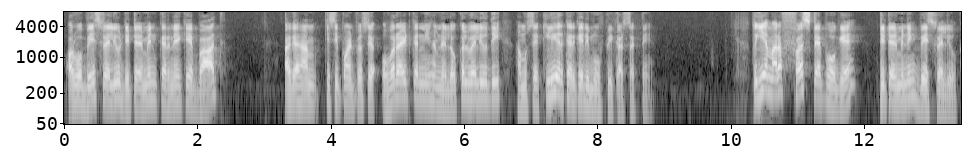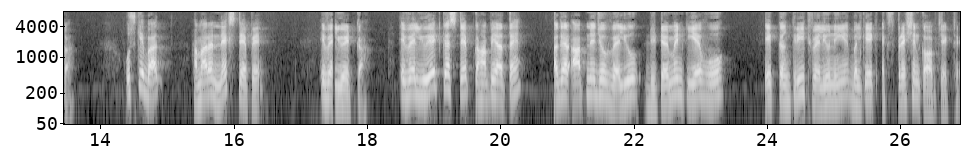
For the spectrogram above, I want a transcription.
اور وہ بیس ویلیو ڈٹرمن کرنے کے بعد اگر ہم کسی پوائنٹ پہ اسے اوور رائڈ کرنی ہے، ہم نے لوکل ویلیو دی، ہم اسے کلیئر کر کے ریموو بھی کر سکتے ہیں۔ تو یہ ہمارا فرسٹ اسٹیپ ہو گیا ڈٹرمنگ بیس ویلیو کا۔ اس کے بعد ہمارا نیکسٹ اسٹیپ ہے ایویلویٹ کا۔ ایویلویٹ کا اسٹیپ کہاں پہ آتا ہے؟ اگر آپ نے جو ویلیو ڈٹرمن کی ہے وہ ایک کنکریٹ ویلیو نہیں ہے، بلکہ ایک ایکسپریشن کا آبجیکٹ ہے۔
